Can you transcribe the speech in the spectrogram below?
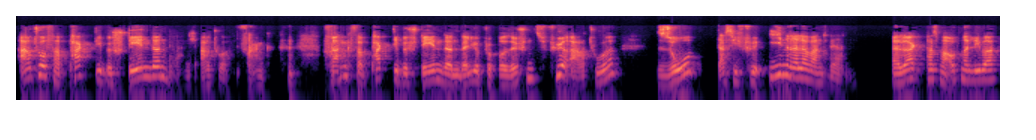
Arthur verpackt die bestehenden, nicht Arthur, Frank. Frank verpackt die bestehenden Value Propositions für Arthur so, dass sie für ihn relevant werden. Er sagt, pass mal auf, mein Lieber,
